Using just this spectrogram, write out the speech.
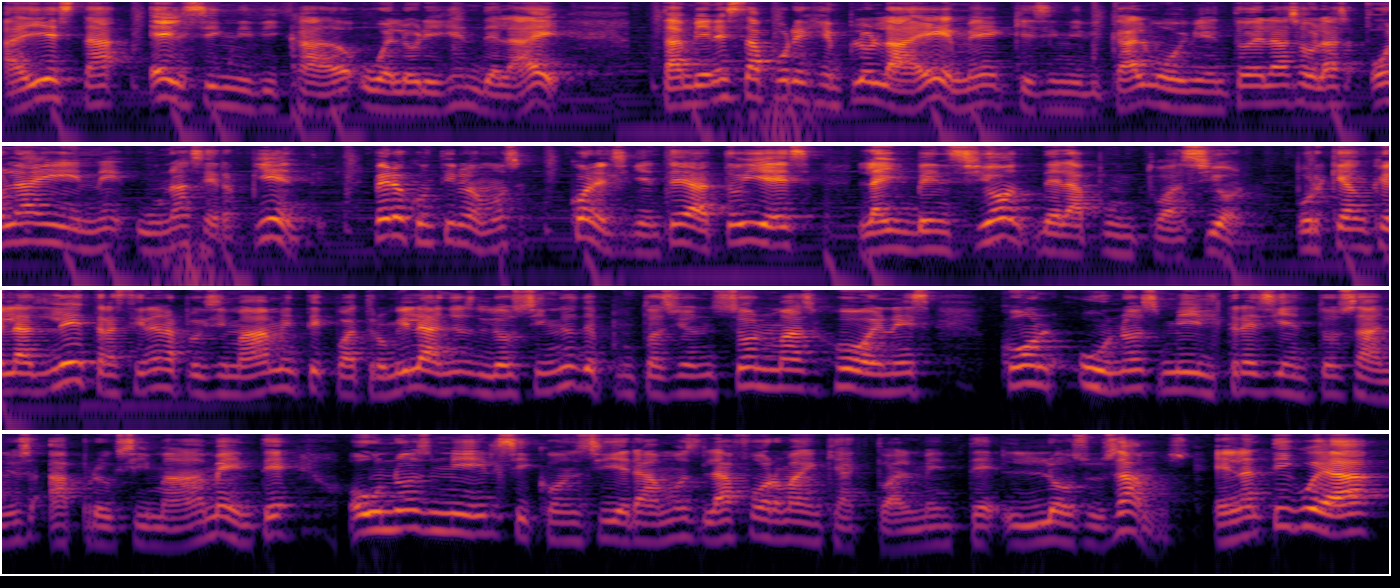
Ahí está el significado o el origen de la E. También está por ejemplo la M que significa el movimiento de las olas o la N una serpiente. Pero continuamos con el siguiente dato y es la invención de la puntuación. Porque aunque las letras tienen aproximadamente 4000 años, los signos de puntuación son más jóvenes con unos 1300 años aproximadamente o unos 1000 si consideramos la forma en que actualmente los usamos. En la antigüedad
